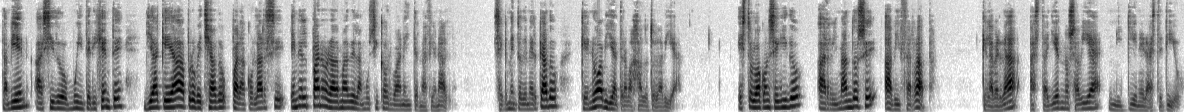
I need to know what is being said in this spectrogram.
También ha sido muy inteligente ya que ha aprovechado para colarse en el panorama de la música urbana internacional, segmento de mercado que no había trabajado todavía. Esto lo ha conseguido arrimándose a Bizarrap, que la verdad hasta ayer no sabía ni quién era este tío.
